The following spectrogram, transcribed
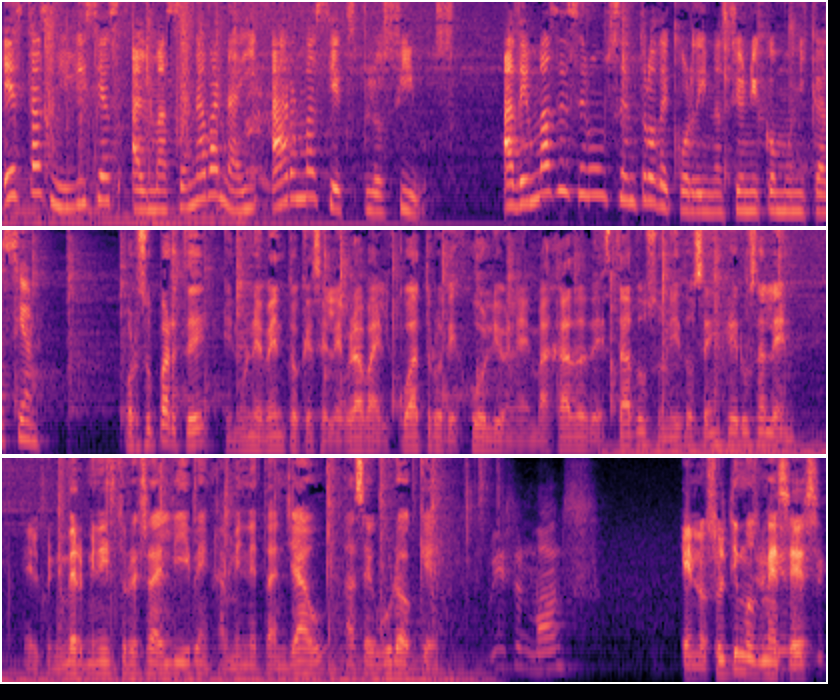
estas milicias almacenaban ahí armas y explosivos, además de ser un centro de coordinación y comunicación. Por su parte, en un evento que celebraba el 4 de julio en la Embajada de Estados Unidos en Jerusalén, el primer ministro israelí Benjamin Netanyahu aseguró que en los últimos meses,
